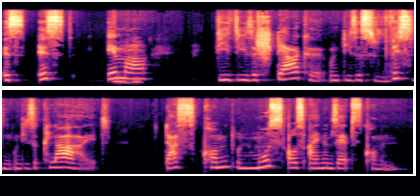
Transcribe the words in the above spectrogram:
Es ist immer mhm. die, diese Stärke und dieses Wissen und diese Klarheit, das kommt und muss aus einem selbst kommen.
